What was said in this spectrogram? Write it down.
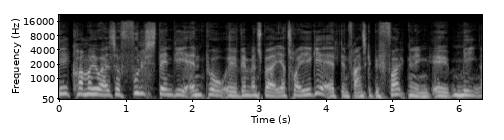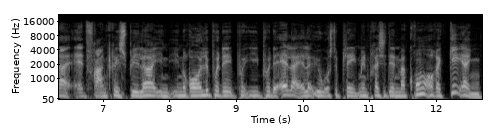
det kommer jo altså fuldstændig an på, øh, hvem man spørger. Jeg tror ikke, at den franske befolkning øh, mener, at Frankrig spiller en, en rolle på det, på, i, på det aller, aller øverste plan, men præsident Macron og regeringen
